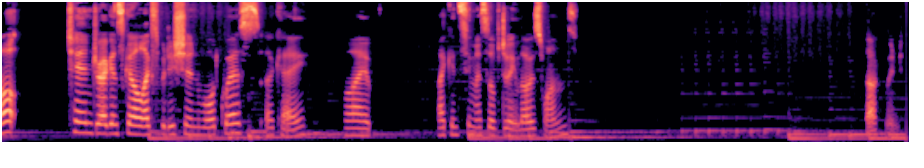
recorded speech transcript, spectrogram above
Oh, 10 Dragonscale Expedition World Quests. Okay. Well, I, I can see myself doing those ones. Dark Moon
